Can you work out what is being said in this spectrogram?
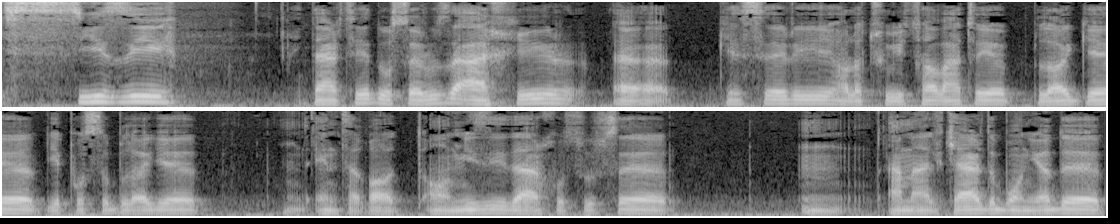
CZ در طی دو سه روز اخیر یه سری حالا توییت ها و حتی یه بلاگ یه پست بلاگ انتقاد آمیزی در خصوص عملکرد بنیاد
